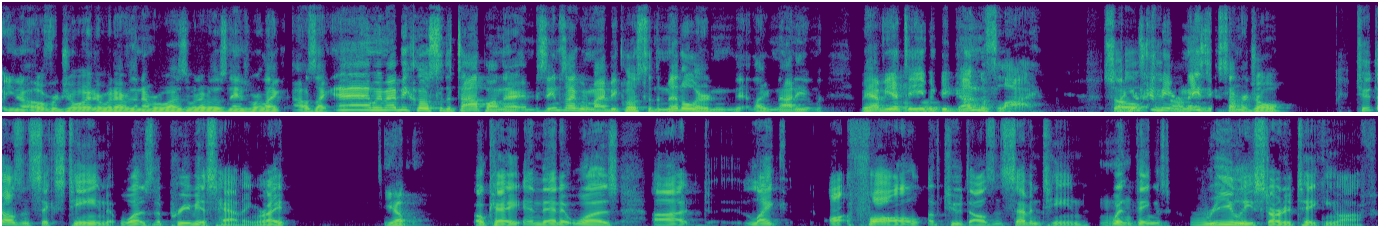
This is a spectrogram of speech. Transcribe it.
you know overjoyed or whatever the number was whatever those names were like i was like eh we might be close to the top on there it seems like we might be close to the middle or like not even we have yet to even Mhm. begun to fly so like, this could be an amazing summer joel 2016 was the previous halving, right? Yep. Okay, and then it was uh like uh, fall of 2017 when Mhm. things really started taking off.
